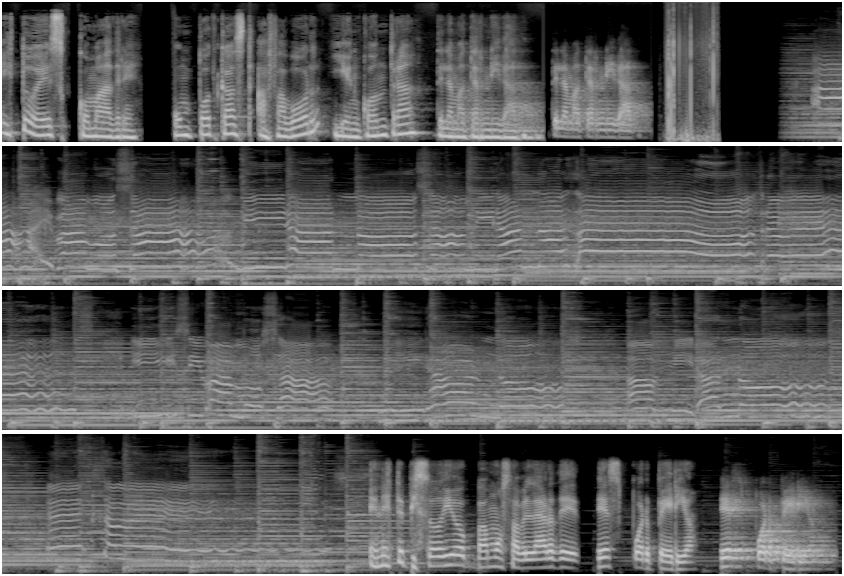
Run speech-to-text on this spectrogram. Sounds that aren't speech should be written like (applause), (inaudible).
Esto es Comadre, un podcast a favor y en contra de la maternidad. En este episodio vamos a hablar de despuerperio. Despuerperio.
